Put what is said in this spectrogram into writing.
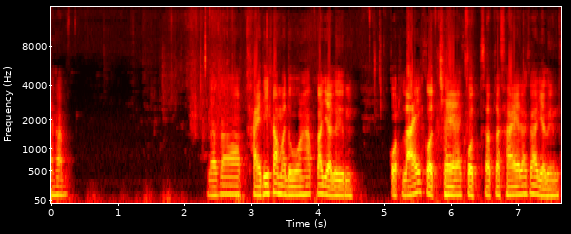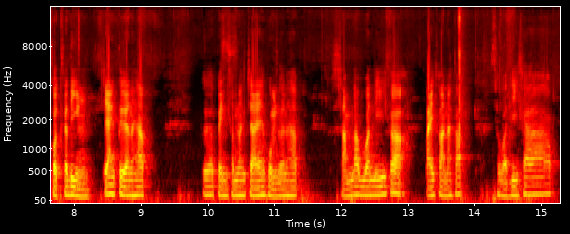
นะครับ แล้วก็ใครที่เข้ามาดูนะครับ ก็อย่าลืมกดไลค์กดแชร์ กด subscribe แล้วก็อย่าลืมกดกระดิ่ง แจ้งเตือนนะครับ เพื่อเป็นกำลังใจให้ผมด้วยนะครับ สำหรับวันนี้ก็ไปก่อนนะครับ สวัสดีครับ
